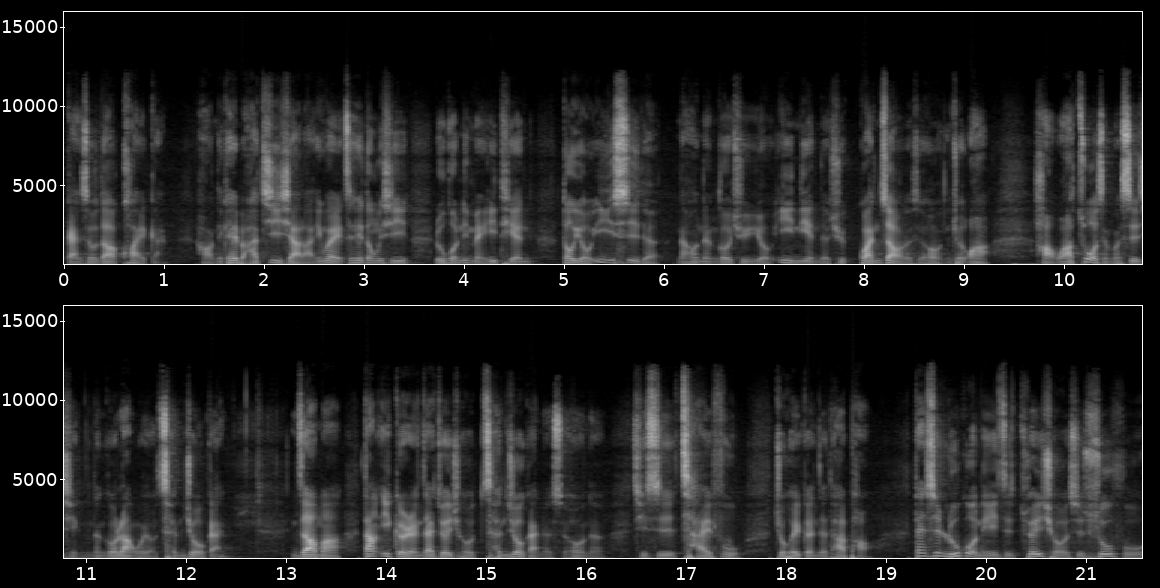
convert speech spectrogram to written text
感受到快感。好，你可以把它记下来，因为这些东西，如果你每一天都有意识的，然后能够去有意念的去关照的时候，你就哇，好，我要做什么事情能够让我有成就感？你知道吗？当一个人在追求成就感的时候呢，其实财富就会跟着他跑。但是如果你一直追求的是舒服，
